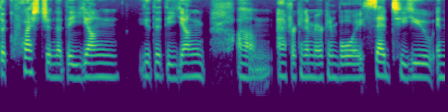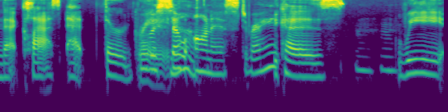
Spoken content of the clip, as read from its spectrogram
the question that the young that the young um, African American boy said to you in that class at third it grade. was so honest right? Because we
